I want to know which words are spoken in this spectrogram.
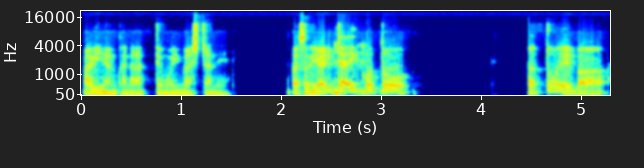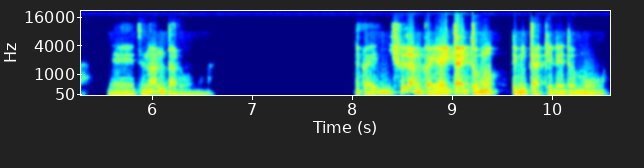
ありなんかなって思いましたね。なんかそのやりたいこと、例えば、えっ、と、なんだろうな。なんか普段からやりたいと思ってみたけれども、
